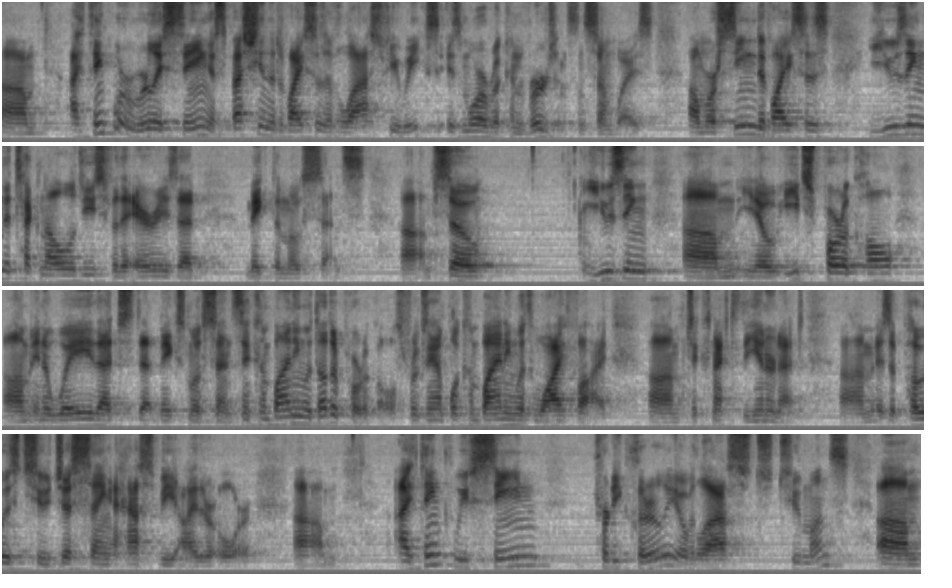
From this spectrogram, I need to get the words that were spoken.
Um, I think what we're really seeing, especially in the devices of the last few weeks, is more of a convergence in some ways. Um, we're seeing devices using the technologies for the areas that make the most sense. Um, so using um, you know, each protocol um, in a way that, that makes most sense and combining with other protocols. For example, combining with Wi-Fi um, to connect to the internet um, as opposed to just saying it has to be either or. Um, I think we've seen pretty clearly over the last two months, um,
